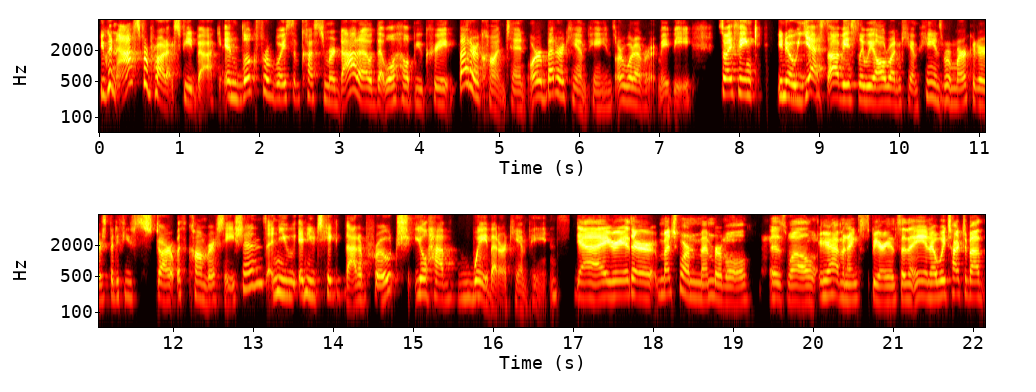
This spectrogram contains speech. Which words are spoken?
you can ask for product feedback and look for voice of customer data that will help you create better content or better campaigns or whatever it may be. So I think, you know, yes, obviously we all run campaigns, we're marketers, but if you start with conversations and you and you take that approach, you'll have way better campaigns. Yeah, I agree. They're much more memorable as well. You're having an experience. And, you know, we talked about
